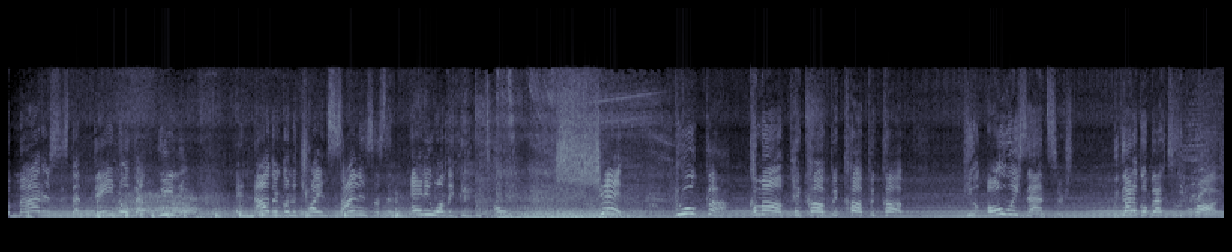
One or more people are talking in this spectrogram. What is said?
What matters is that they know that we know. And now they're gonna try and silence us and anyone they think we told. Shit! Luca! Come on, pick up, pick up, pick up. He always answers. We gotta go back to the garage.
